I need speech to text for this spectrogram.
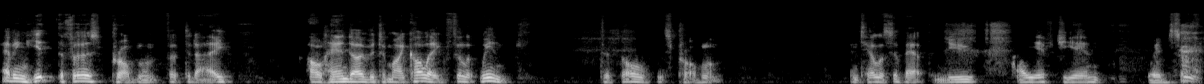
Having hit the first problem for today, I'll hand over to my colleague, Philip Wynne, to solve this problem and tell us about the new AFGN website.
